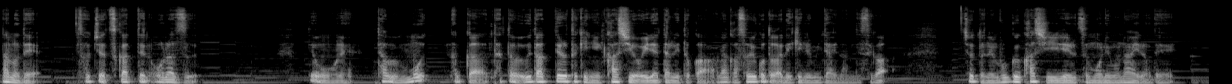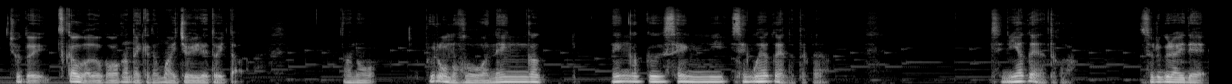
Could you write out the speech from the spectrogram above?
なので、そっちは使っておらず、でもね、多分も、なんか、例えば歌ってる時に歌詞を入れたりとか、なんかそういうことができるみたいなんですが、ちょっとね、僕歌詞入れるつもりもないので、ちょっと使うかどうかわかんないけど、まあ一応入れといた。あの、プロの方は年額、年額1500円だったかな。1200円だったかな。それぐらいで、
